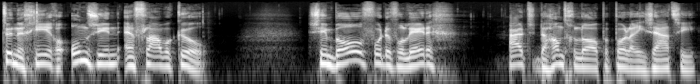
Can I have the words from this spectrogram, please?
te negeren onzin en flauwekul. Symbool voor de volledig uit de hand gelopen polarisatie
